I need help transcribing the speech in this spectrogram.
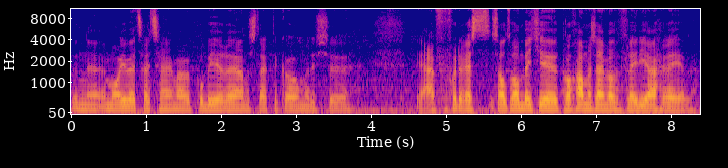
een, een, mooie wedstrijd zijn waar we proberen aan de start te komen. Dus ja, voor de rest zal het wel een beetje het programma zijn wat we verleden jaar gereden hebben.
